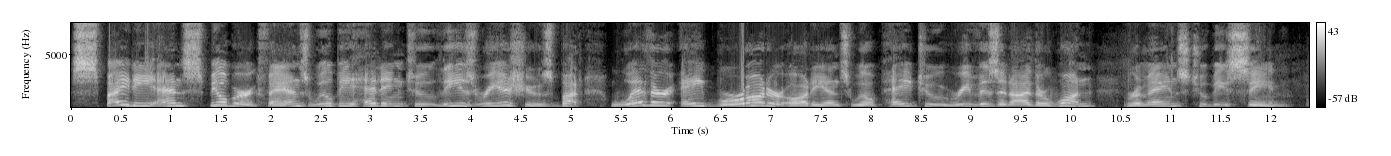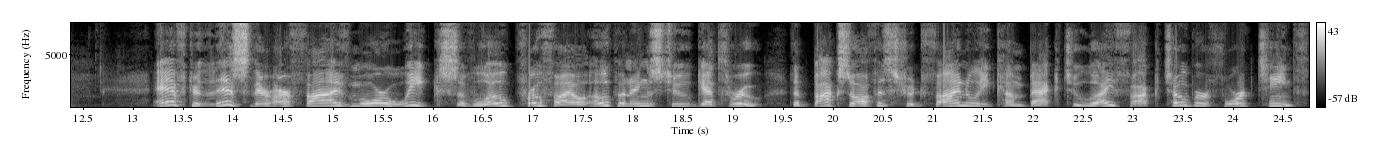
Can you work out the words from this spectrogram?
Spidey and Spielberg fans will be heading to these reissues, but whether a broader audience will pay to revisit either one remains to be seen. After this, there are five more weeks of low profile openings to get through. The box office should finally come back to life October 14th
